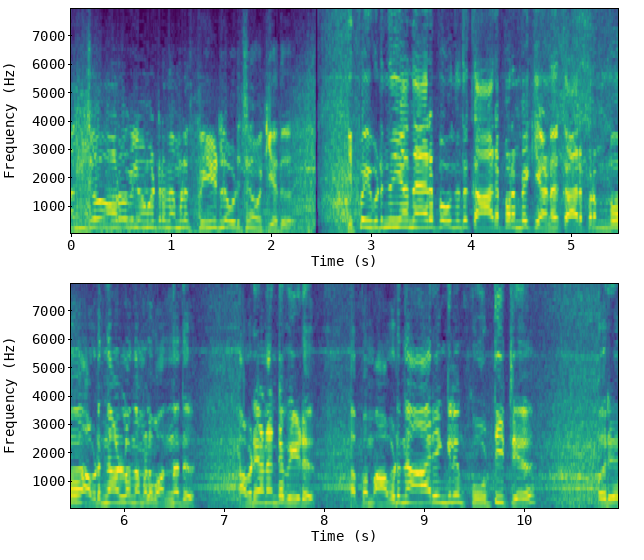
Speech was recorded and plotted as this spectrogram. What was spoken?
അഞ്ചോ ആറോ കിലോമീറ്റർ നമ്മൾ സ്പീഡിൽ ഓടിച്ച് നോക്കിയത്. ഇപ്പോൾ ഇവിടുന്ന് ഞാൻ നേരെ പോകുന്നത് കാരപ്പറമ്പേക്കാണ്. കാരപ്പറമ്പ് അവിടെ നിന്നാണല്ലോ നമ്മൾ വന്നത്. അവിടെയാണ് എന്റെ വീട്. അപ്പം അവിടുന്ന് ആരെങ്കിലും കൂട്ടിയിട്ട് ഒരു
